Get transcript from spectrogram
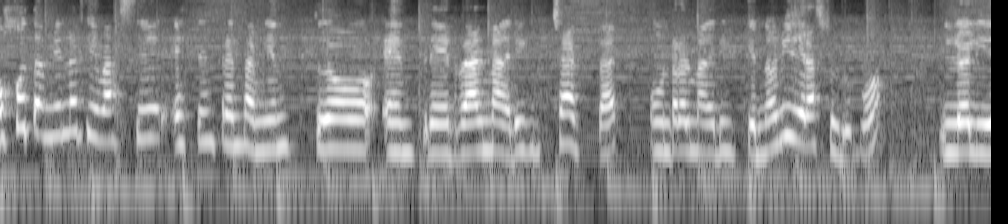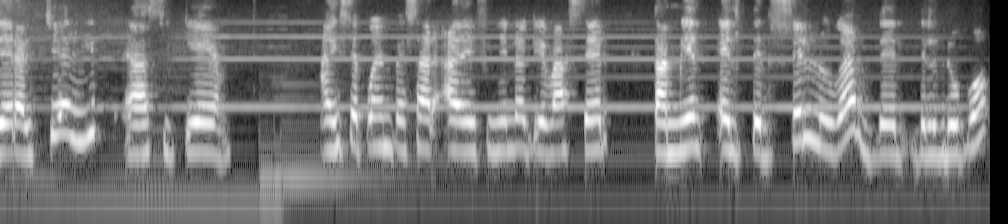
Ojo también lo que va a ser este enfrentamiento entre Real Madrid y Shakhtar, un Real Madrid que no lidera su grupo, lo lidera el Sheriff, así que ahí se puede empezar a definir lo que va a ser también el tercer lugar del grupo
